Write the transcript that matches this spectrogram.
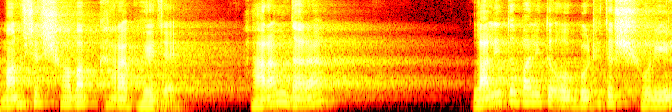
মানুষের স্বভাব খারাপ হয়ে যায়। হারাম দ্বারা লালিত পালিত ও গঠিত শরীর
